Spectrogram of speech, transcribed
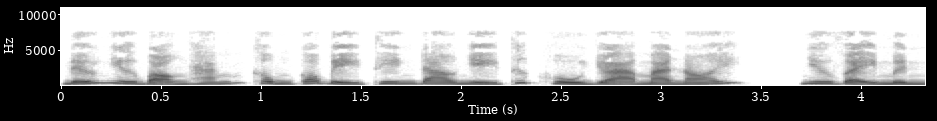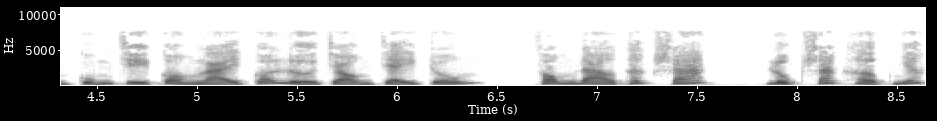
nếu như bọn hắn không có bị thiên đao nhị thức hù dọa mà nói, như vậy mình cũng chỉ còn lại có lựa chọn chạy trốn, phong đao thất sát, lục sát hợp nhất,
